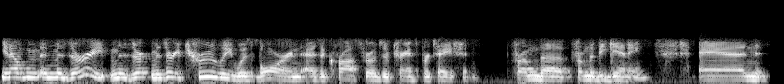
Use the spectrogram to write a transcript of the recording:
You know, Missouri, Missouri, Missouri truly was born as a crossroads of transportation from the from the beginning, and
